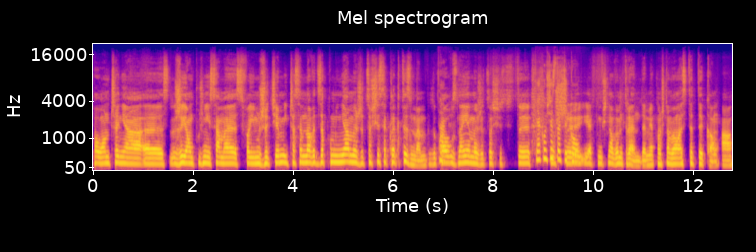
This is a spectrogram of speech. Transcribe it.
połączenia e, żyją później same swoim życiem i czasem nawet zapominamy, że coś jest eklektyzmem, tylko Tak. uznajemy, że coś jest e, Jakąś estetyką. jakimś nowym trendem, jakąś nową estetyką, a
